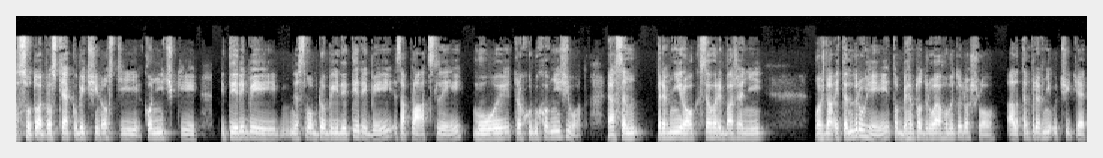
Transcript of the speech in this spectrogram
Jsou to prostě jakoby činnosti, koníčky, i ty ryby, měl jsem období, kdy ty ryby zaplácly můj trochu duchovní život. Já jsem první rok svého rybaření, možná i ten druhý, to během toho druhého mi to došlo, ale ten první určitě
